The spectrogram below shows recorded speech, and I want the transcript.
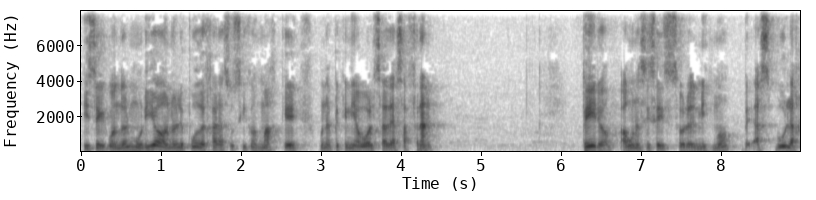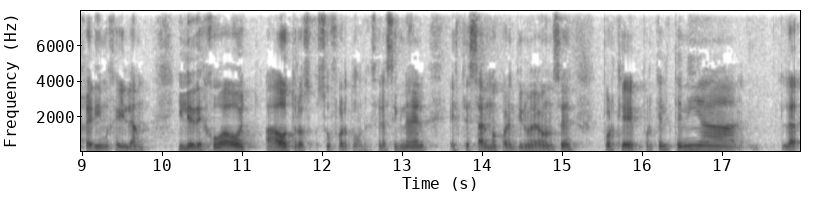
Dice que cuando él murió no le pudo dejar a sus hijos más que una pequeña bolsa de azafrán. Pero aún así se dice sobre él mismo, Jerim Heilam. y le dejó a, a otros su fortuna. Se le asigna a él este Salmo 49.11. ¿Por qué? Porque él tenía, la,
